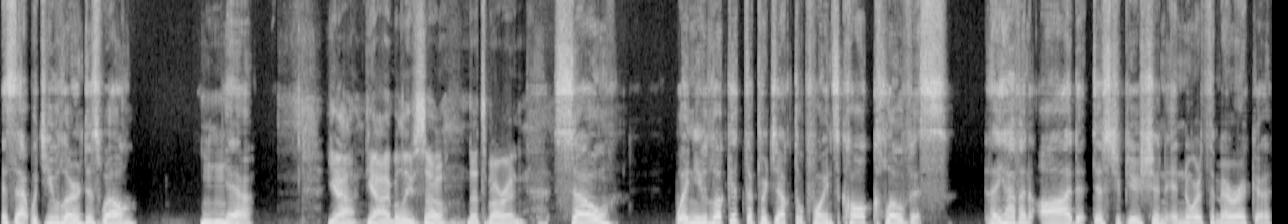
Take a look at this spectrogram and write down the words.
Is that what you learned as well? Mm-hmm. Yeah. Yeah, yeah, I believe so. That's about right. So, when you look at the projectile points called Clovis, they have an odd distribution in North America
